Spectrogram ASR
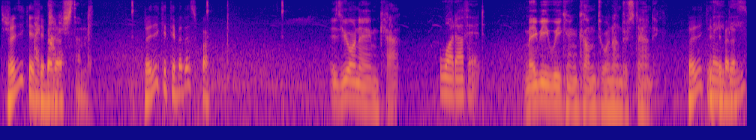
J'ai dit qu'elle I punish them. J'ai dit qu'elle était badass ou pas Is your name Cat? What of it? Maybe we can come to an understanding. J'ai dit qu'elle était Maybe.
